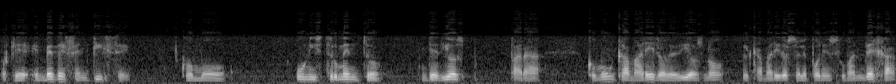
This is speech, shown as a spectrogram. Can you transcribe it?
Porque en vez de sentirse como un instrumento de Dios para como un camarero de Dios, ¿no? El camarero se le pone en su bandeja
